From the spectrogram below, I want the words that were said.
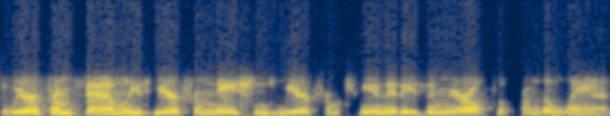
So we are from families, we are from nations, we are from communities, and we are also from the land.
